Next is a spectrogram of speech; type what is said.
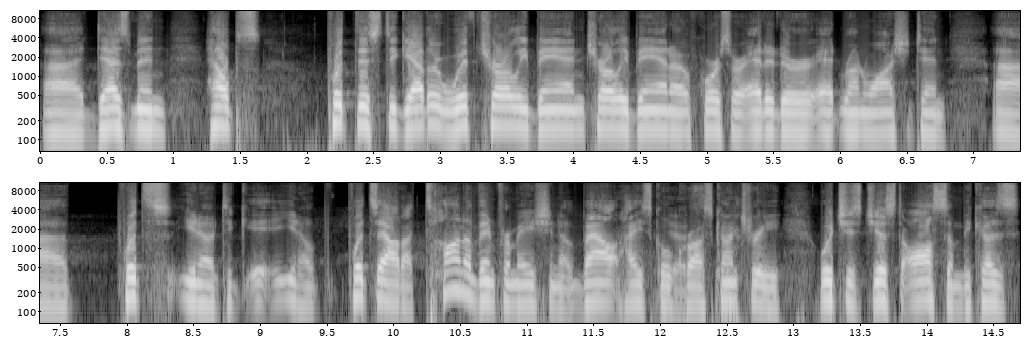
Uh, Desmond helps put this together with Charlie Ban. Charlie Ban, of course, our editor at Run Washington. Uh, puts you know to you know puts out a ton of information about high school Yes. cross country which is just awesome because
